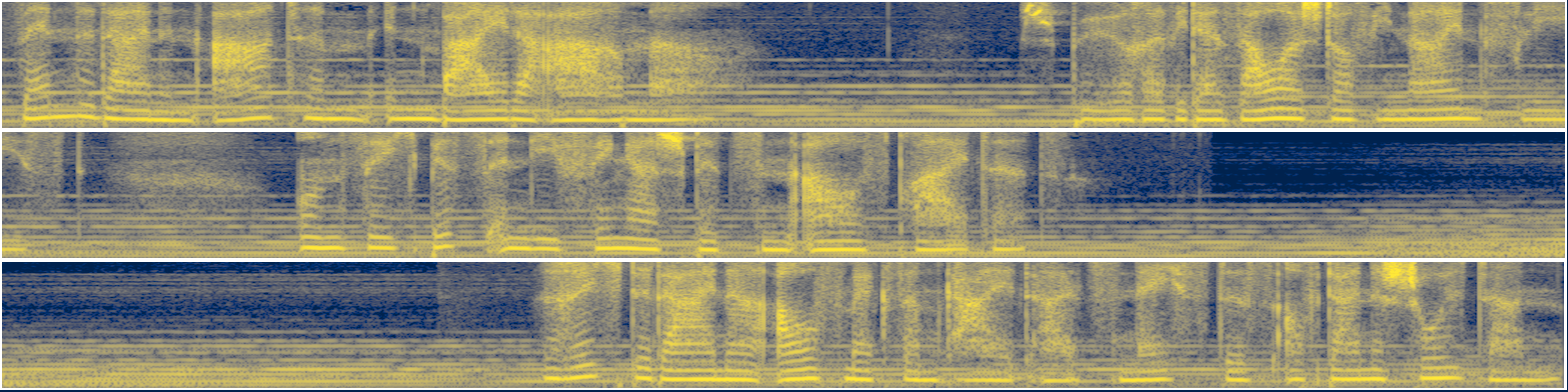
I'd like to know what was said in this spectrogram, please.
Sende deinen Atem in beide Arme. Spüre, wie der Sauerstoff hineinfließt und sich bis in die Fingerspitzen ausbreitet. Richte deine Aufmerksamkeit als nächstes auf deine Schultern,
